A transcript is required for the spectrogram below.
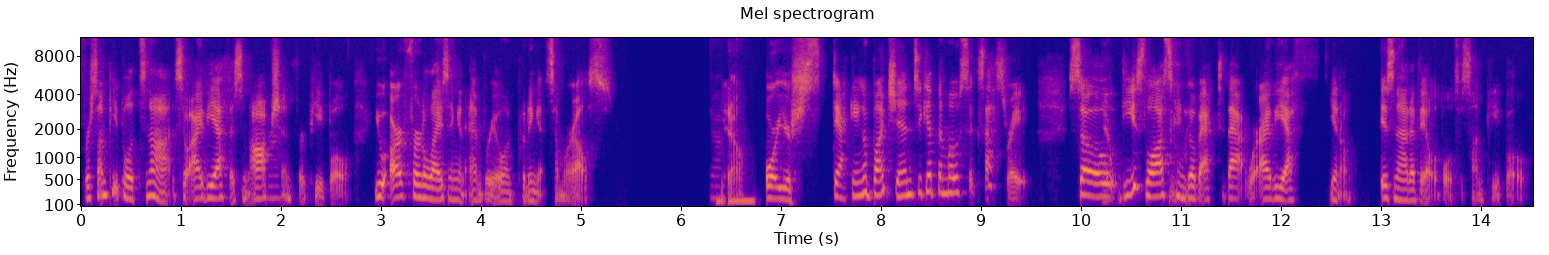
For some people, it's not. So IVF is an option for people. You are fertilizing an embryo and putting it somewhere else. Yeah. You know, or you're stacking a bunch in to get the most success rate. So these laws can go back to that where IVF you know, is not available to some people.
